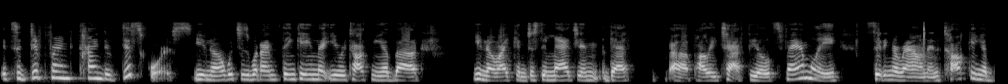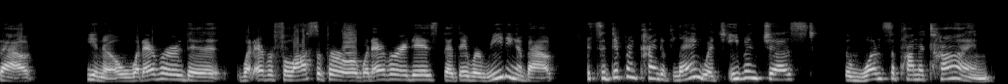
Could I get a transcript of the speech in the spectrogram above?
it's a different kind of discourse, you know, which is what I'm thinking that you were talking about. You know, I can just imagine that uh, Polly Chatfield's family sitting around and talking about, you know, whatever the whatever philosopher or whatever it is that they were reading about. It's a different kind of language, even just the once upon a time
